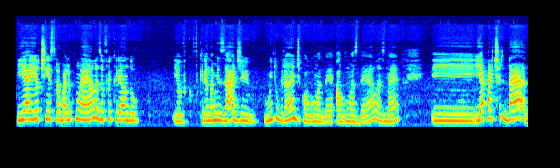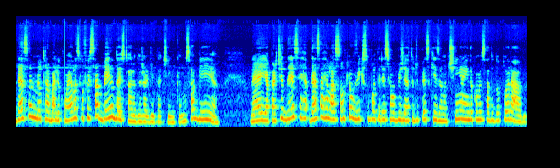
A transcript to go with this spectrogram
E aí eu tinha esse trabalho com elas, eu fui criando, eu criando amizade muito grande com alguma de, algumas delas, né? E, e a partir da, dessa meu trabalho com elas que eu fui sabendo da história do Jardim Tatinho, que eu não sabia. Né? E a partir desse, dessa relação que eu vi que isso poderia ser um objeto de pesquisa, eu não tinha ainda começado o doutorado.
